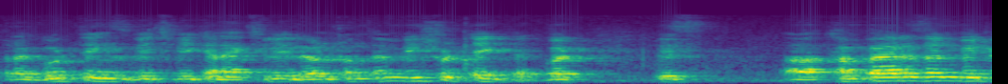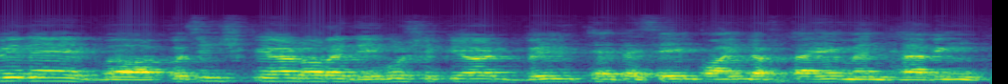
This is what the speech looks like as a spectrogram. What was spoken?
There are good things which we can actually learn from them. We should take that. But this uh, comparison between a uh, Cochin shipyard or a Daewoo shipyard built at the same point of time and having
